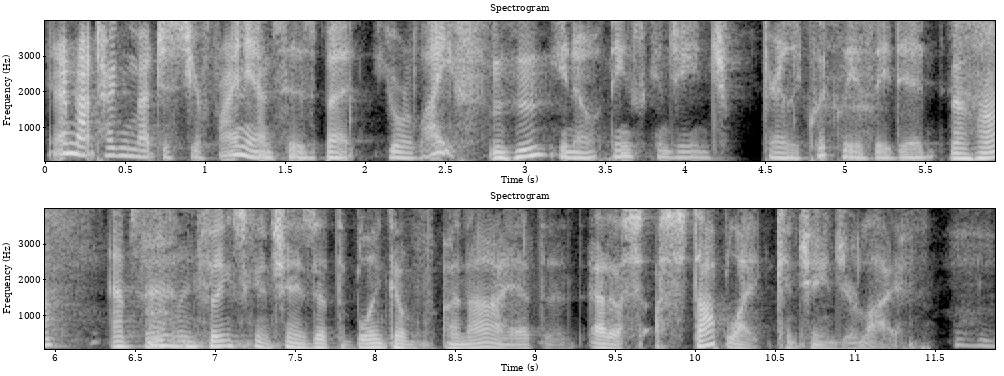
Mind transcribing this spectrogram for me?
And I'm not talking about just your finances, but your life. Mm-hmm. You know, things can change fairly quickly as they did. Uh huh. Absolutely. Um, things can change at the blink of an eye. At the at a, a stoplight can change your life. Mm-hmm.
